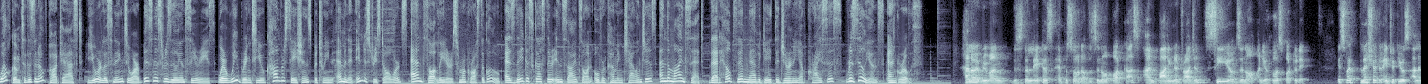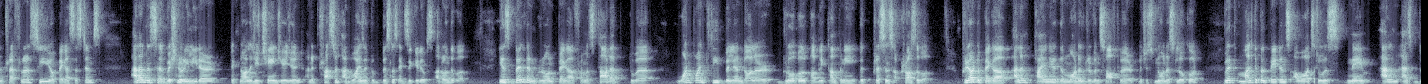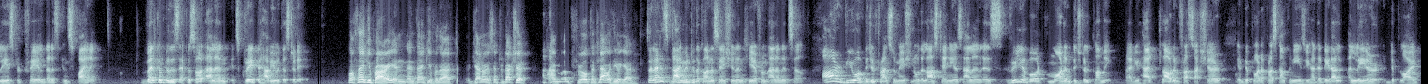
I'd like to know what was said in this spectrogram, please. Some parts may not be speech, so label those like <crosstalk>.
Welcome to the Zinnov Podcast. You're listening to our Business Resilience series, where we bring to you conversations between eminent industry stalwarts and thought leaders from across the globe as they discuss their insights on overcoming challenges and the mindset that help them navigate the journey of crisis, resilience, and growth. Hello, everyone. This is the latest episode of the Zinnov Podcast. I'm Pari Natarajan, CEO of Zinnov, and your host for today. It's my pleasure to introduce Alan Trefler, CEO of Pegasystems. Alan is a visionary leader, technology change agent, and a trusted advisor to business executives around the world. He has built and grown Pega from a startup to a $1.3 billion global public company with presence across the world. Prior to Pega, Alan pioneered the model driven software, which is known as low code. With multiple patents awards to his name, Alan has blazed a trail that is inspiring. Welcome to this episode, Alan. It's great to have you with us today. Well, thank you, Pari, and, and thank you for that generous introduction. I'm, I'm thrilled to chat with you again. So let us dive into the conversation and hear from Alan itself. Our view of digital transformation over the last 10 years, Alan, is really about modern digital plumbing, right? You had cloud infrastructure deployed across companies, you had the data layer deployed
